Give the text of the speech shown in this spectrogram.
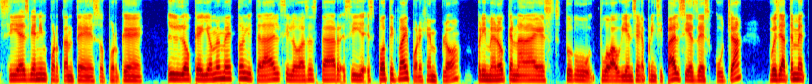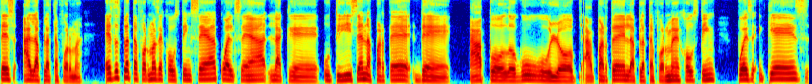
sí es bien importante eso, porque lo que yo me meto literal, si lo vas a estar, si Spotify, por ejemplo, primero que nada es tu, tu audiencia principal, si es de escucha, pues ya te metes a la plataforma estas plataformas de hosting, sea cual sea la que utilicen, aparte de Apple o Google o aparte de la plataforma de hosting, pues, ¿qué es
